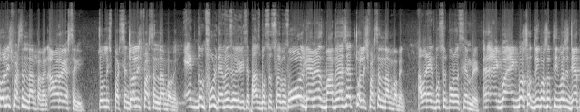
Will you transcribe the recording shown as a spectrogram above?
চল্লিশ পার্সেন্ট দাম পাবেন আমাদের কাছ থেকে। চল্লিশ পার্সেন্ট চল্লিশ পার্সেন্ট দাম পাবেন। একদম ফুল ড্যামেজ হয়ে গেছে পাঁচ বছর ছয় বছর। ফুল ড্যামেজ বাদ হয়েছে চল্লিশ পার্সেন্ট দাম পাবেন। আবার এক বছর পরেও সেম রেট হ্যাঁ, এক বছর দুই বছর তিন বছর যত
